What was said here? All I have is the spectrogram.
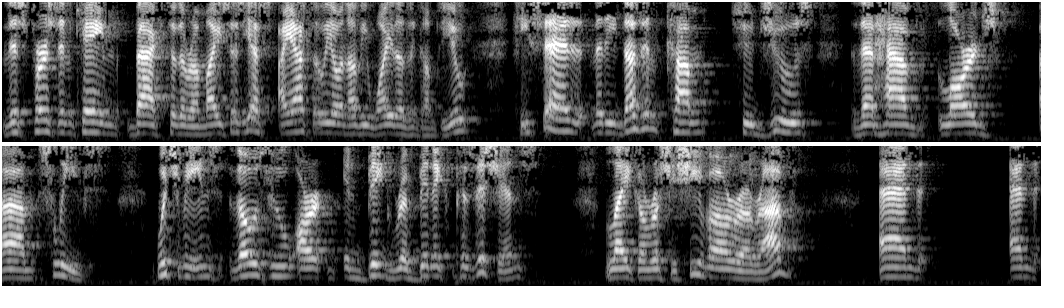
this person came back to the Rama. He says, yes, I asked Eliyahu Navi why he doesn't come to you. He says that he doesn't come to Jews that have large um, sleeves, which means those who are in big rabbinic positions, like a Rosh Yeshiva or a Rav, and and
